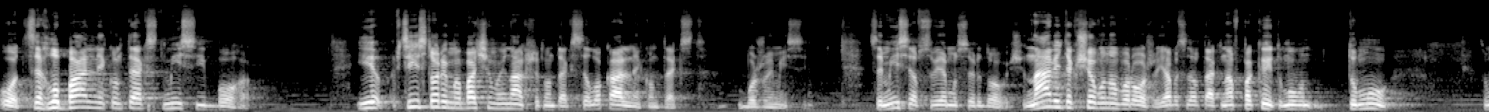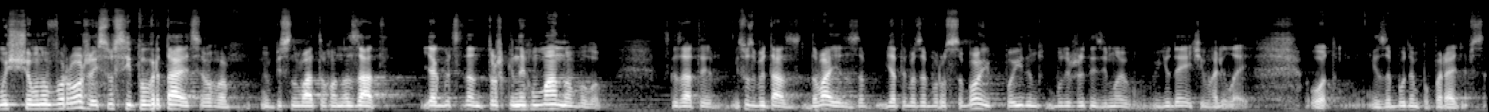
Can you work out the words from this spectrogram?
От, це глобальний контекст місії Бога. І в цій історії ми бачимо інакший контекст, це локальний контекст Божої місії. Це місія в своєму середовищі. Навіть якщо воно вороже, я би сказав так, навпаки, тому, тому, тому що воно вороже, Ісус і повертає цього біснуватого назад. Як би це там трошки негуманно було б сказати, Ісус би, так, давай я тебе заберу з собою, поїдемо, будеш жити зі мною в Юдеї чи в Галілеї. От, і забудемо попереднє все.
